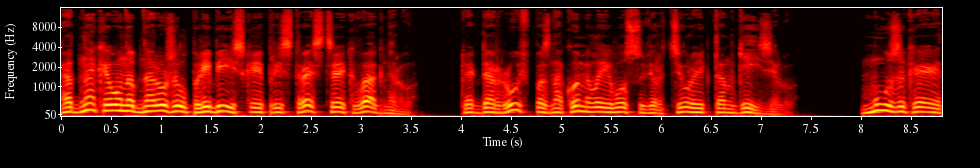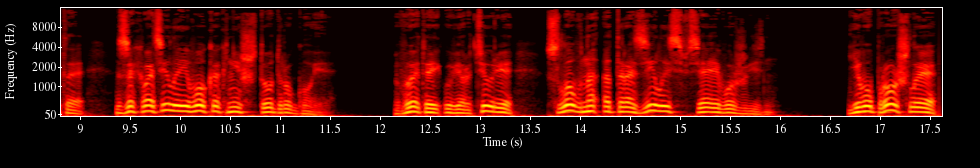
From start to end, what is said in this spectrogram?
Однако он обнаружил плебейское пристрастие к Вагнеру, когда Руфь познакомила его с увертюрой к Тангейзеру. Музыка эта захватила его как ничто другое. В этой увертюре словно отразилась вся его жизнь. Его прошлое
